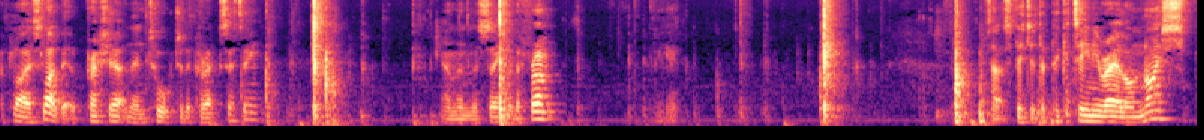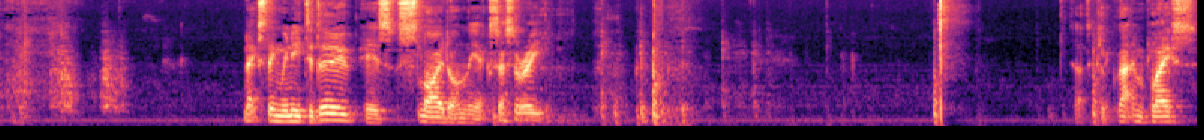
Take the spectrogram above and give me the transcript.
Apply a slight bit of pressure and then torque to the correct setting. And then the same with the front. So that's fitted the Picatinny rail on nice. Next thing we need to do is slide on the accessory that in place.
